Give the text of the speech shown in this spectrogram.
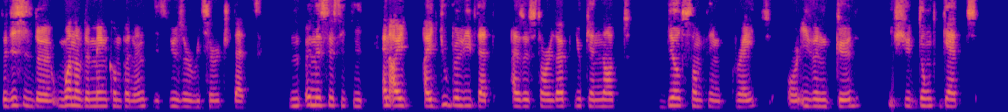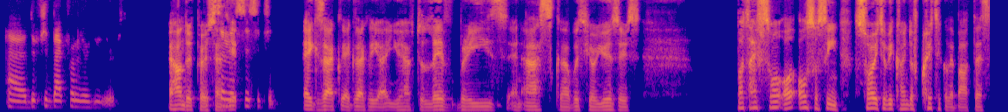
So this is the one of the main components, this user research that's a necessity. And I, I do believe that as a startup, you cannot build something great or even good if you don't get uh, the feedback from your users hundred percent. Exactly, exactly. Uh, you have to live, breathe, and ask uh, with your users. But I've so, also seen, sorry to be kind of critical about this,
